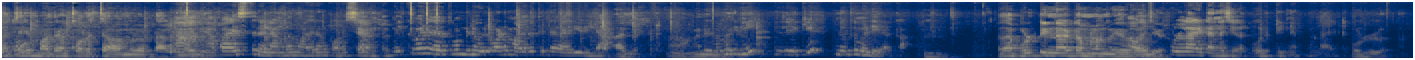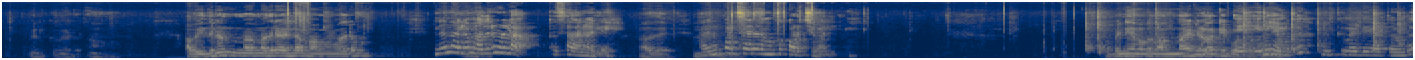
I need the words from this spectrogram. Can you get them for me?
ഇച്ചിരി മധുരം കുറച്ചാണ് നമ്മൾ ഉണ്ടാക്കുന്നത് ആ പായസത്തിനെല്ലാം നമ്മൾ മധുരം കുറച്ചാണ് മിൽക്ക് മേഡ് ചേർക്കുമ്പോൾ പിന്നെ ഒരുപാട് മധുരത്തിന്റെ കാര്യമില്ല. അല്ല? അങ്ങനെ നമുക്കിനി ഇതിലേക്ക് മിൽക്ക് മേഡ് ചേർക്കാം. അതാ ഫുൾ ടിന്നായിട്ട് ചേർക്കാം ഫുൾ ഫുള്ളായിട്ട് അങ്ങ് ചേർക്കും. ഒരു ടീനെ ഫുള്ളായിട്ട് ഫുള്ള് മിൽക്ക് മേഡ് ആ. അപ്പൊ ഇതിനും മധുരം എല്ലാം മധുരം ഇത് നല്ല മധുരമുള്ള സാധനമല്ലേ? അതെ. അതിന് പഞ്ചസാര നമുക്ക് കുറച്ച് മതി. അപ്പൊ ഇനി നമുക്ക് നന്നായിട്ട് ഇളക്കി ഇനി നമുക്ക് മിൽക്ക് മേഡ് ചേർത്തുകൊണ്ട്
